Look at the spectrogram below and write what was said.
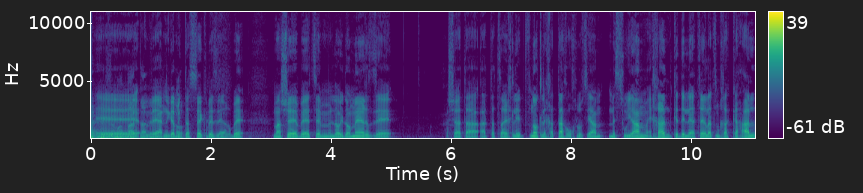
אה. ואני גם לא? מתעסק בזה הרבה. מה שבעצם לויד אומר זה שאתה אתה צריך לפנות לחתך אוכלוסייה מסוים, אחד, כדי לייצר לעצמך קהל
